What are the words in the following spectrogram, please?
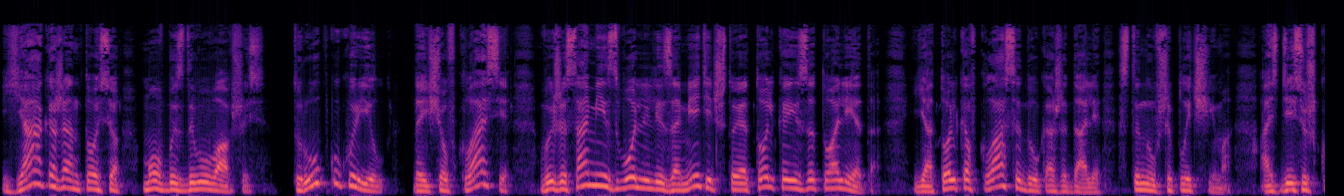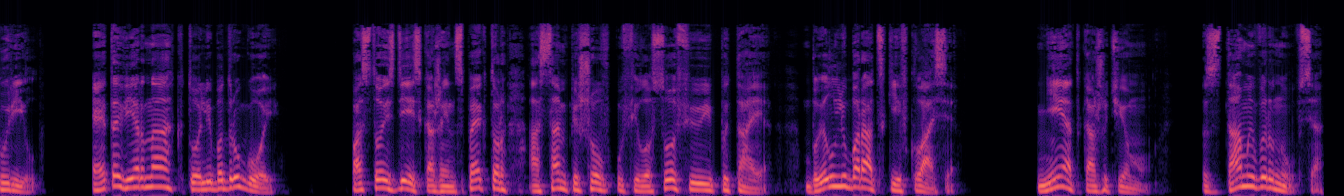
Я, каже Антосю, мов би здивувавшись, трубку курил? Да еще в классе вы же сами изволили заметить, что я только из-за туалета. Я только в класс иду, каже далі, стынувши плечима, а здесь уж курил. Это верно кто-либо другой. Постой здесь, каже інспектор, а сам пішов у філософію і питає Был Любарацький в класі? Нет, кажуть йому. З тами вернувся,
